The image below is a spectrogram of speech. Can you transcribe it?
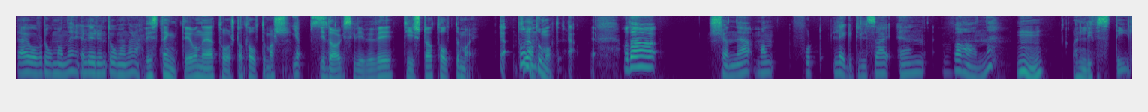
Det er jo over to måneder. Eller rundt to måneder, da. Vi stengte jo ned torsdag 12. mars. Jeps. I dag skriver vi tirsdag 12. mai. Ja, to det er måneder. Ja. Ja. Og da skjønner jeg man fort legger til seg en vane. Mm. Og en livsstil.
